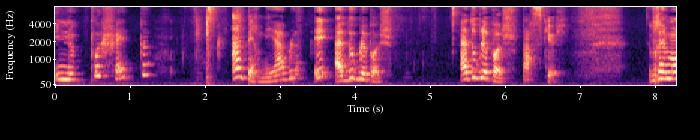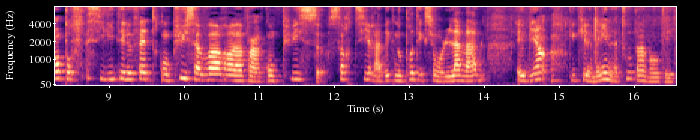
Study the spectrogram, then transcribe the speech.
une pochette imperméable et à double poche double poche parce que vraiment pour faciliter le fait qu'on puisse avoir, euh, enfin qu'on puisse sortir avec nos protections lavables, eh bien, Kiki la Maline a tout inventé.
